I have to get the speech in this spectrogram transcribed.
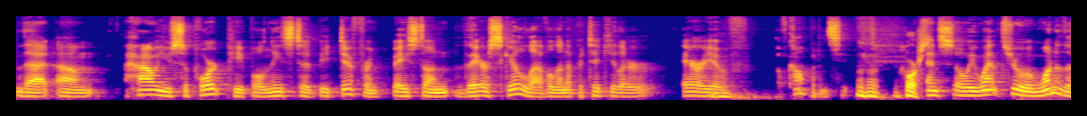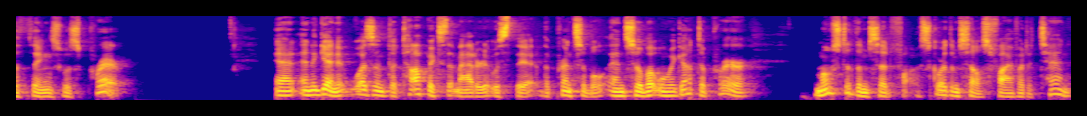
that um, how you support people needs to be different based on their skill level in a particular area mm. of competency. Mm-hmm, of course. And so we went through, and one of the things was prayer. And, and again, it wasn't the topics that mattered, it was the, the principle. And so, but when we got to prayer, most of them said five, scored themselves five out of 10.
